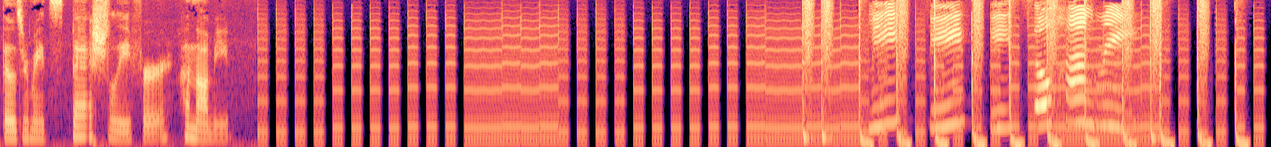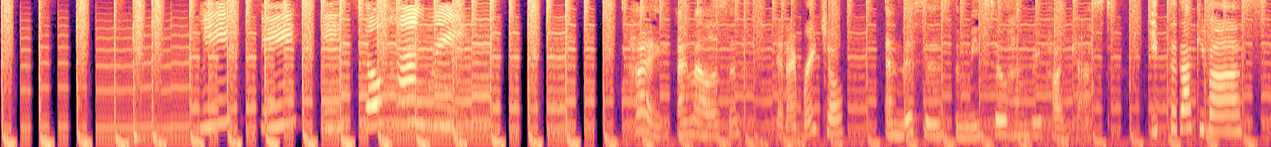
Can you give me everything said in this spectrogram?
those are made specially for hanami. Itadakimasu!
